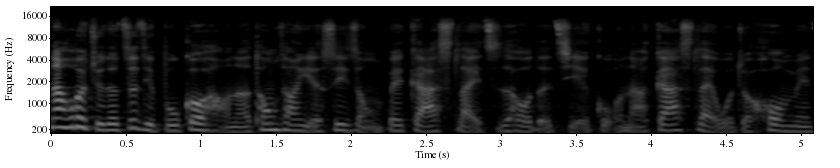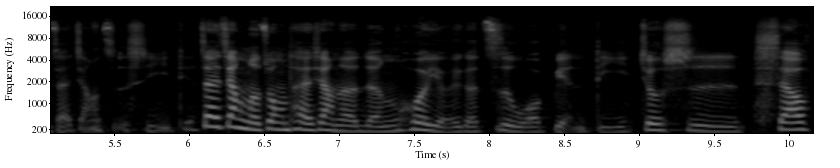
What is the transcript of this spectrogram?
那会觉得自己不够好呢，通常也是一种被 gaslight 之后的结果。那 gaslight 我就后面再讲仔细一点。在这样的状态下呢，人会有一个自我贬低，就是 self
